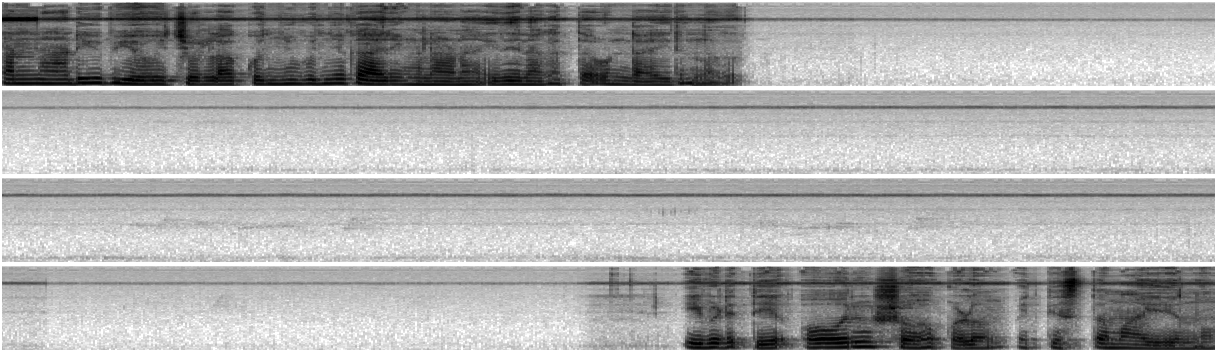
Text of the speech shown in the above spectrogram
കണ്ണാടി ഉപയോഗിച്ചുള്ള കുഞ്ഞു കുഞ്ഞു കാര്യങ്ങളാണ് ഇതിനകത്ത് ഉണ്ടായിരുന്നത്. ഇവിടുത്തെ ഓരോ ഷോകളും വ്യത്യസ്തമായിരുന്നു.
